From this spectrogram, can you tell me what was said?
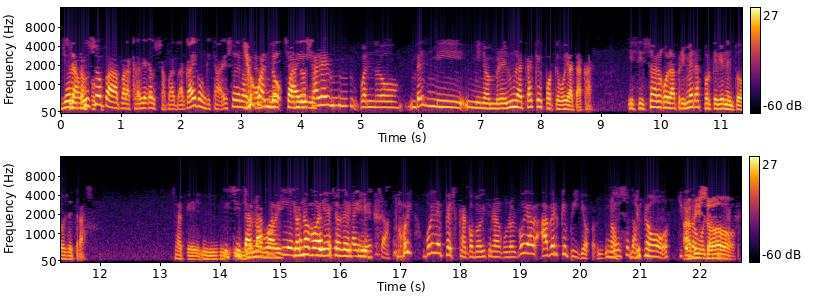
Yo, tampoco. uso para para las que había que usar, para atacar y conquistar. Eso de mandar Yo cuando, cuando y- sale, cuando ves mi, mi nombre en un ataque es porque voy a atacar. Y si salgo la primera es porque vienen todos detrás. O sea que Y si yo no voy, yo no voy eso de decir, voy, voy de pesca, como dicen algunos, voy a, a ver qué pillo. No, Yo eso yo no, yo no voy a Aviso, atacar.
